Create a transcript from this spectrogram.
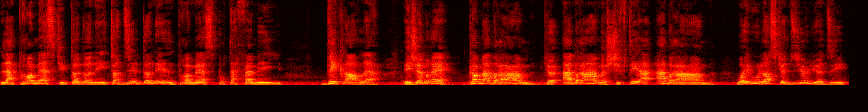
la promesse qu'il t'a donnée. Il t'a dit de donner une promesse pour ta famille. Déclare-la. Et j'aimerais, comme Abraham, que Abraham a shifté à Abraham. Voyez-vous, lorsque Dieu lui a dit,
